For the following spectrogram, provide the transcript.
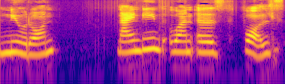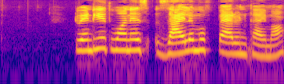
neuron 19th one is false 20th one is xylem of parenchyma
